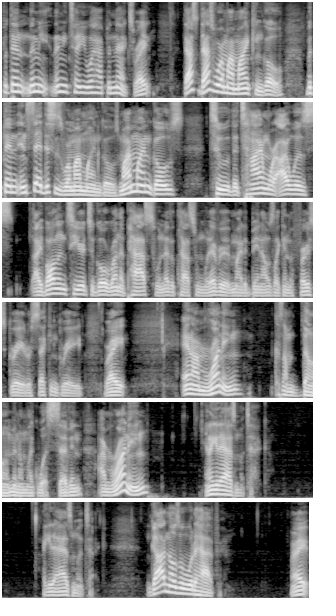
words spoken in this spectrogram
but then let me let me tell you what happened next, right? That's that's where my mind can go. But then instead, this is where my mind goes. My mind goes to the time where I was I volunteered to go run a pass to another classroom, whatever it might have been. I was like in the first grade or second grade, right? And I'm running because I'm dumb and I'm like, what, seven? I'm running and I get an asthma attack. I get an asthma attack. God knows what would have happened, right?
